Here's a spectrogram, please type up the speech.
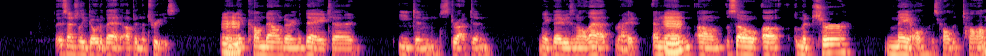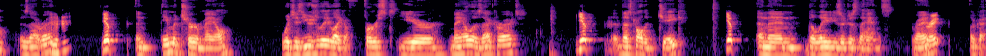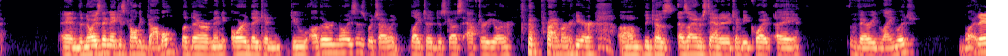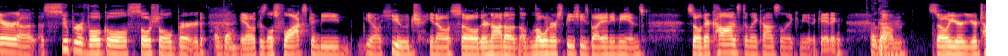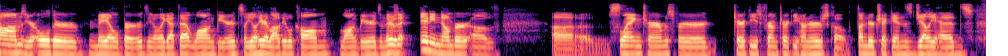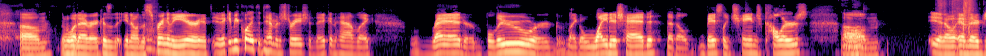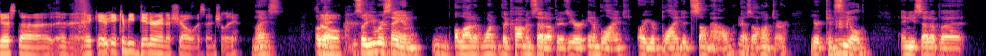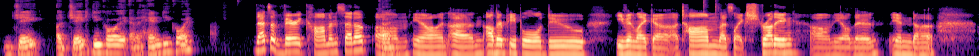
essentially go to bed up in the trees, and Mhm. they come down during the day to eat and strut and make babies and all that, right? And then, um, so uh, a mature male is called a tom. Is that right? Mhm. yep, An immature male, which is usually like a first year male. Is that correct? yep, That's called a jake. Yep. And then the ladies are just the hens, right? right. Okay. And the noise they make is called a gobble, but there are many, or they can do other noises, which I would like to discuss after your primer here, um, because as I understand it, it can be quite a varied language. But They're a, a super vocal social bird. okay, you know, because those flocks can be, you know, huge, you know, so they're not a, a loner species by any means. So they're constantly, constantly communicating. okay, Um, so your your toms, your older male birds, you know, they got that long beard. So you'll hear a lot of people call them long beards, and there's a, any number of uh, slang terms for turkeys from turkey hunters called thunder chickens, jelly heads, um, whatever. Because you know, in the spring of the year, it it can be quite the demonstration. They can have like red or blue or like a whitish head that they'll basically change colors. Um, you know, and they're just uh, it, it, it can be dinner and a show essentially. nice. Okay, so you were saying a lot of one. The common setup is you're in a blind, or you're blinded somehow as a hunter. You're concealed, and you set up a Jake, a Jake decoy, and a hen decoy. that's a very common setup. Okay. Um, you know, and uh, other people do even like a, a tom that's like strutting. Um, you know, they're in. Uh,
